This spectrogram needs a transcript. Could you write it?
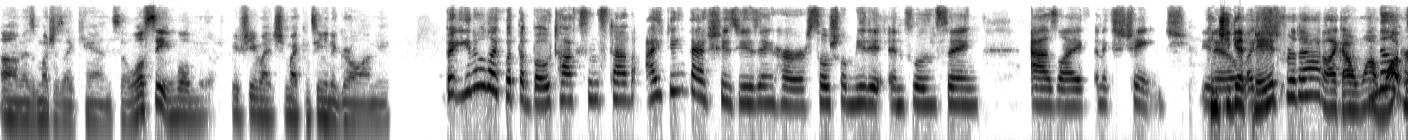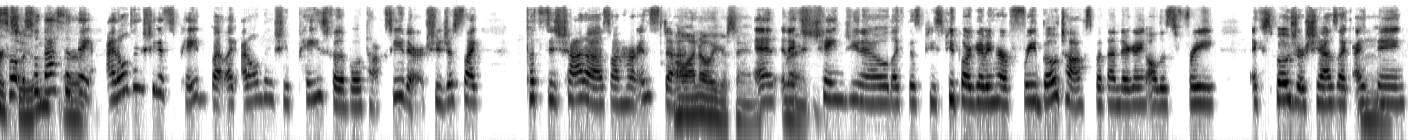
um as much as i can. So we'll see. Well if she might she might continue to grow on me But you know, like with the Botox and stuff, I think that she's using her social media influencing as like an exchange. You can know? she get Like, paid she- for that like i want, no, want her so, to so that's the thing. I don't think she gets paid, but like I don't think she pays for the Botox either. She just like puts these shout outs on her Insta. oh i know what you're saying and in Right. exchange, you know, like this piece, people are giving her free Botox, but then they're getting all this free exposure. She has like I Mhm. think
